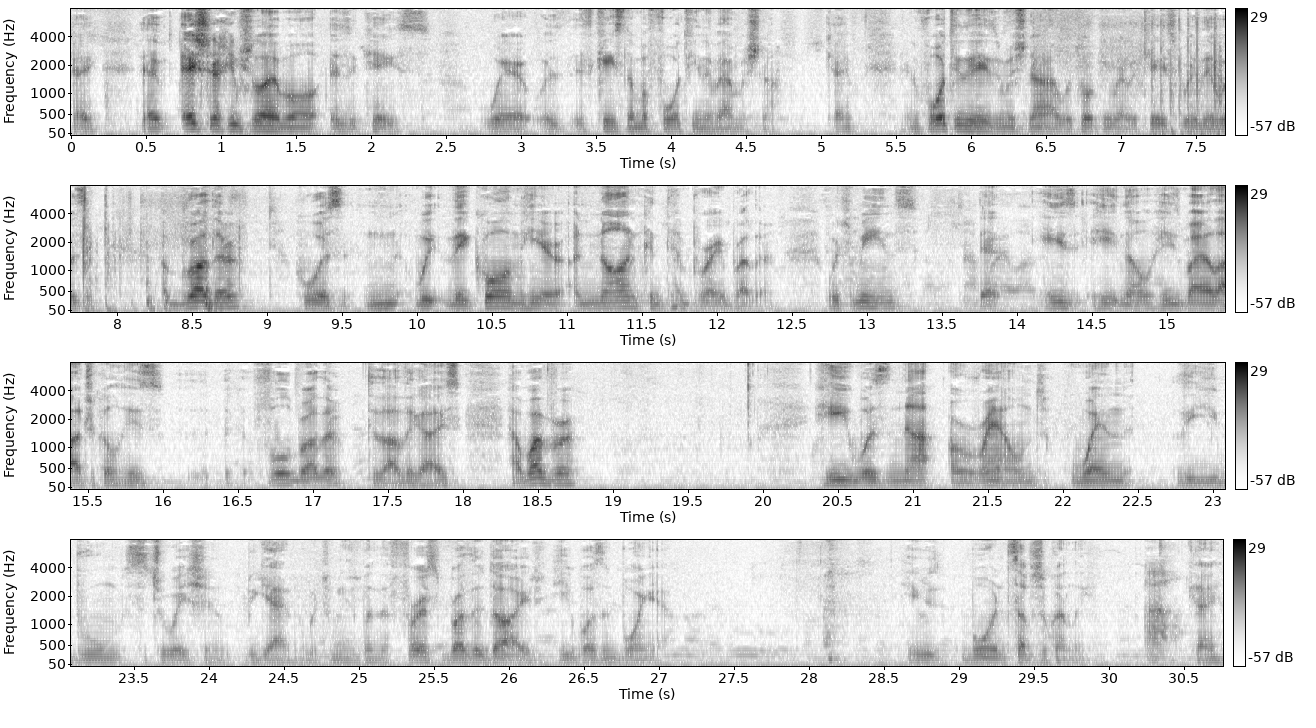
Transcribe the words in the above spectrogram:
Okay, Eshet Achiv is a case where it's case number 14 of our Mishnah. Okay, in 14 days of Mishnah, we're talking about a case where there was a, a brother who was, we, they call him here a non-contemporary brother, which means that he's he no he's biological, he's a full brother to the other guys. However, he was not around when the boom situation began, which means when the first brother died, he wasn't born yet. He was born subsequently. ah, Okay,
